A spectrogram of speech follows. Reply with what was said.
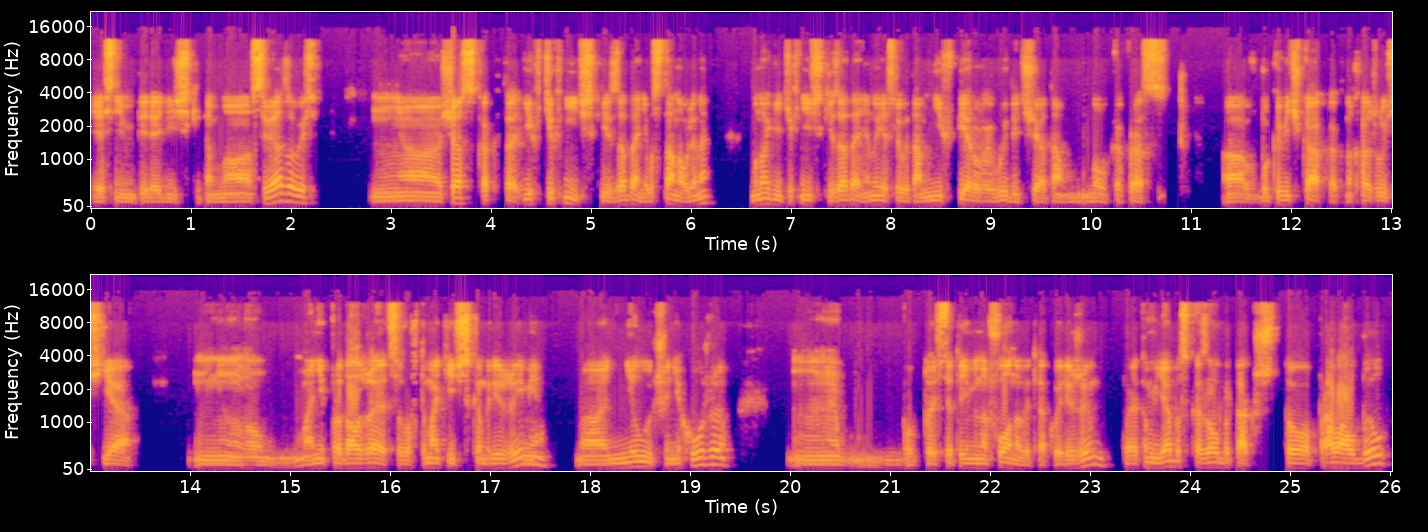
я с ними периодически там э, связываюсь. Сейчас э, как-то их технические задания восстановлены. Многие технические задания, ну, если вы там не в первой выдаче, а там, ну, как раз в боковичках, как нахожусь я, они продолжаются в автоматическом режиме, не лучше, не хуже. То есть это именно фоновый такой режим. Поэтому я бы сказал бы так, что провал был,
